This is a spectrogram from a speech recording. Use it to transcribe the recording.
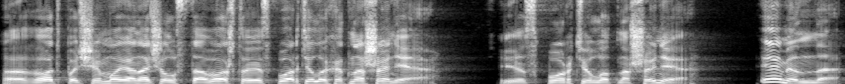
Вот почему я начал с того, что испортил их отношения. Испортил отношения? Именно.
